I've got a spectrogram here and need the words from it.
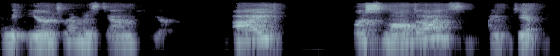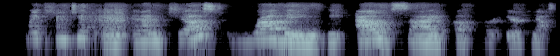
and the eardrum is down here. I, for small dogs, I dip my Q-tip in, and I'm just rubbing the outside of her ear canals.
